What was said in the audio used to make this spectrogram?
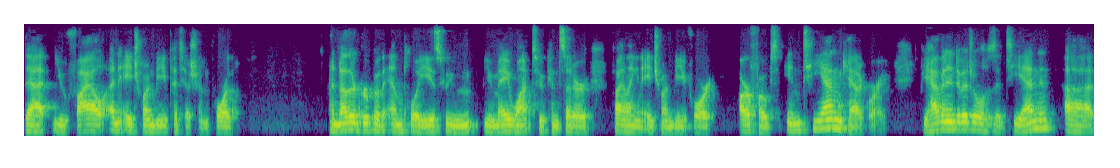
that you file an H-1B petition for them. Another group of employees who you may want to consider filing an H-1B for are folks in TN category. If you have an individual who's a TN, uh,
